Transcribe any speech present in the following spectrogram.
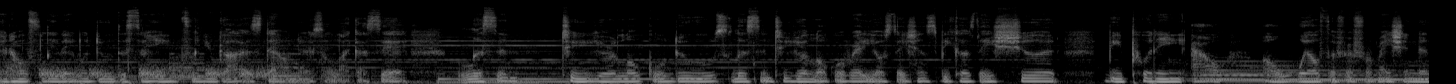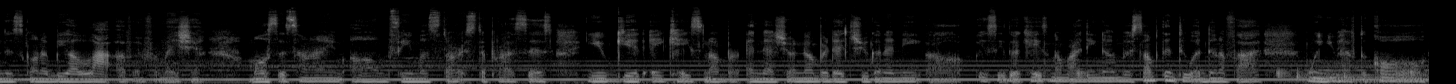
And hopefully they will do the same for you guys down there. So, like I said, listen to your local news, listen to your local radio stations because they should be putting out a wealth of information and it's going to be a lot of information. Most of the time, um, FEMA starts the process. You get a case number, and that's your number that you're going to need. Uh, it's either a case number, ID number, something to identify when you have to call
